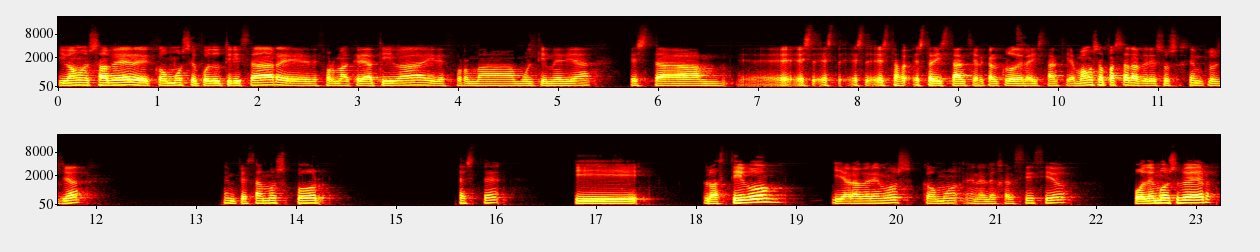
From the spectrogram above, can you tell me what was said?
y vamos a ver eh, cómo se puede utilizar eh, de forma creativa y de forma multimedia esta, esta, distancia, el cálculo de la distancia. Vamos a pasar a ver esos ejemplos ya. Empezamos por este y lo activo y ahora veremos cómo en el ejercicio podemos ver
